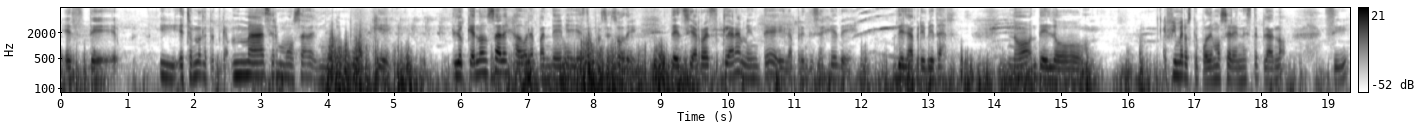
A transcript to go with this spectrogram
Este, y echarnos la plática más hermosa del mundo porque lo que nos ha dejado la pandemia y este proceso de, de encierro es claramente el aprendizaje de, de la brevedad, ¿no? De lo efímeros que podemos ser en este plano, ¿sí?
